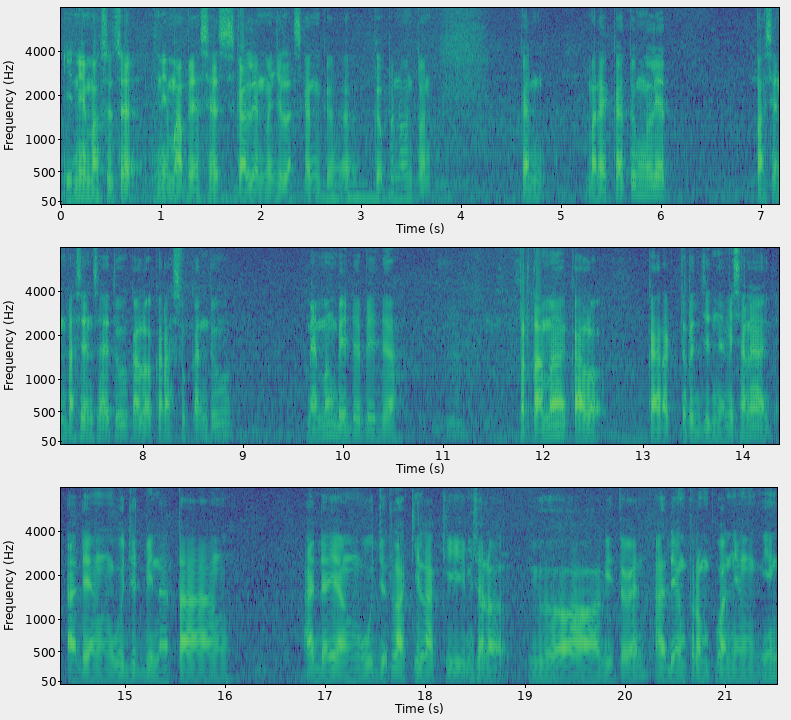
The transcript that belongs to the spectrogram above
ini maksud saya, ini maaf ya, saya sekalian menjelaskan ke ke penonton. Kan mereka tuh ngelihat pasien-pasien saya tuh kalau kerasukan tuh memang beda-beda. Pertama kalau karakter jinnya, misalnya ada yang wujud binatang, ada yang wujud laki-laki, misalnya wah gitu kan, ada yang perempuan yang yang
